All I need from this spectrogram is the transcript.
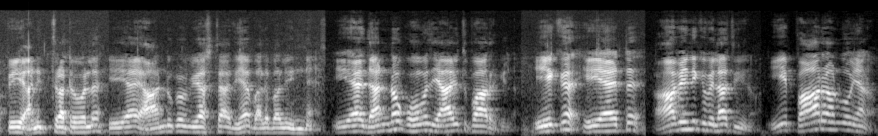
අපේ අනිත් රටවල ඒ අය ආණ්ඩු ක්‍රම ව්‍යවස්ථාව දිහා බල බල ඉන්නේ නැහැ. ඒ අය දන්නවා කොහොමද යා යුතු පාර කියලා. ඒක ඒ අයට ආවේනික වෙලා තියෙනවා. ඒ පාර අනුව යනවා.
